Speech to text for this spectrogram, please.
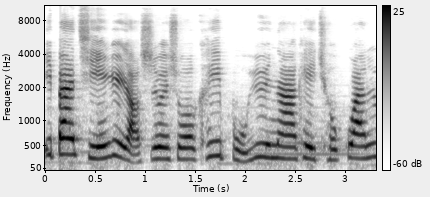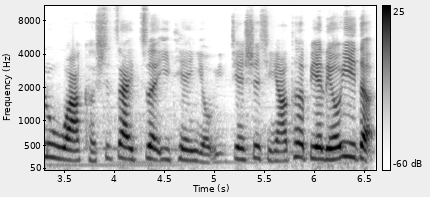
一般麒麟日老师会说可以补运啊，可以求官禄啊。可是，在这一天有一件事情要特别留意的，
